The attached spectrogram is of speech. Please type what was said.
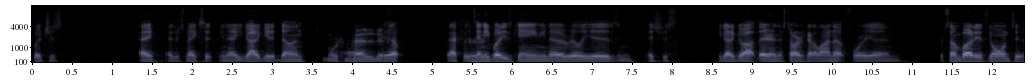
which is hey, it just makes it. You know, you got to get it done. More Uh, competitive. yep. Exactly. It's anybody's game, you know, it really is. And it's just, you got to go out there and the stars got to line up for you. And for somebody, it's going to.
